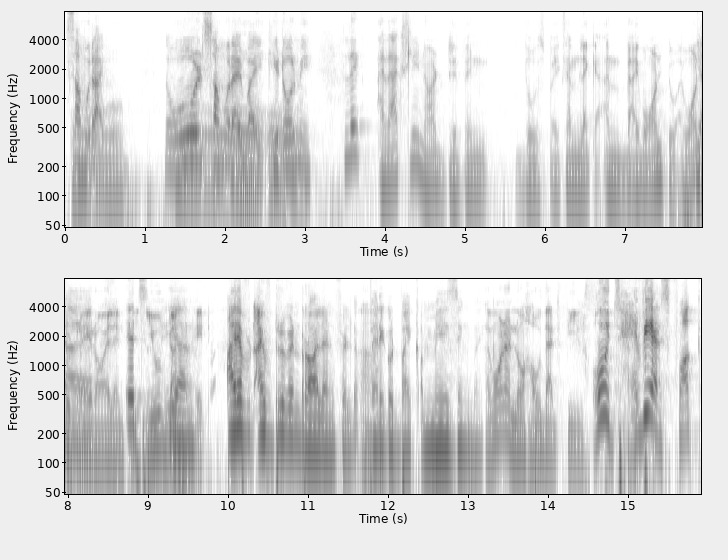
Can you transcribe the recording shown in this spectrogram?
samurai, Oh. The old samurai bike. He Oh, told oh, me, like, I've actually not driven those bikes. I'm like, I'm, I want to. I want yeah, to try yeah. Royal Enfield. It's- You've done, yeah. right? I have I've driven Royal Enfield. Uh-huh. Very good bike, amazing bike. I want to know how that feels. Oh, it's heavy as fuck,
